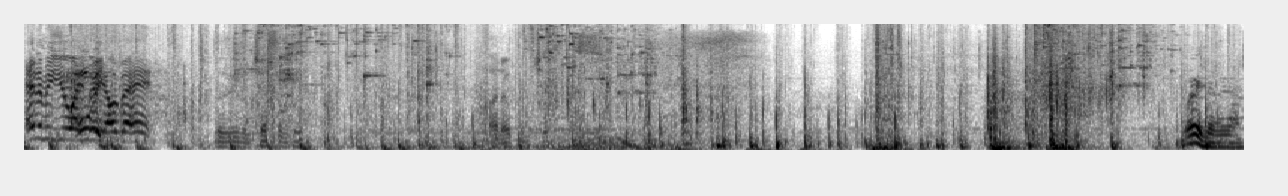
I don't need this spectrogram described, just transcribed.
Enemy UAV overhead. There's even chests in here. Unopened chests. Where is everyone?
